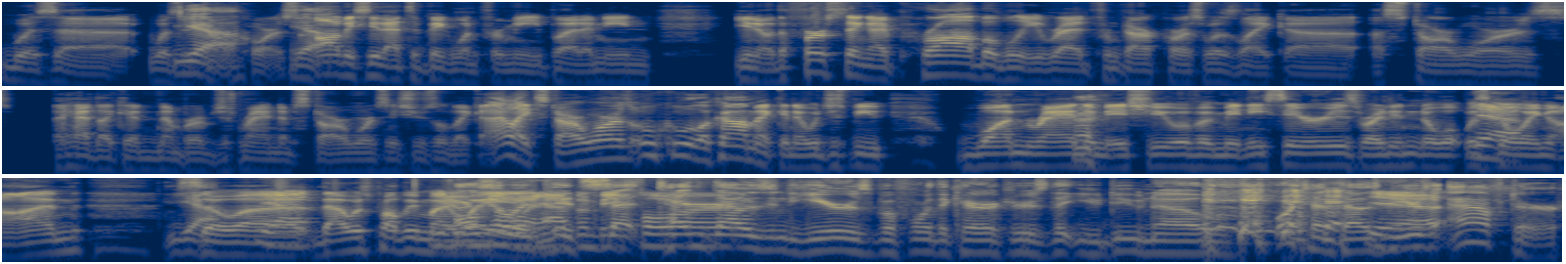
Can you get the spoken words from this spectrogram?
was a was a Yeah, Dark Horse. yeah. Obviously that's a big one for me, but I mean, you know, the first thing I probably read from Dark Horse was like a, a Star Wars I had like a number of just random Star Wars issues of like, I like Star Wars, oh cool, a comic, and it would just be one random issue of a mini series where I didn't know what was Yeah. going on. Yeah. So uh, Yeah. that was probably my You don't way. also, it, it's set ten thousand years before the characters that you do know, or ten thousand Yeah. years after.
